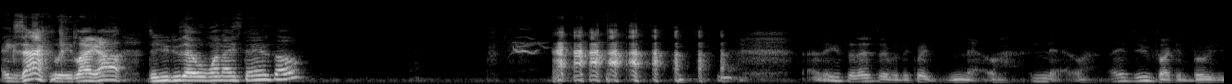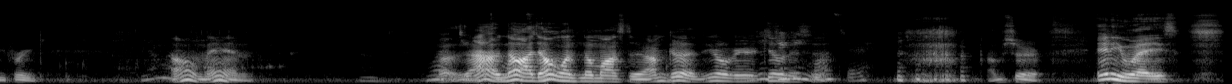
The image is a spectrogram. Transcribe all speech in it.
that. Exactly. Like, how do you do that with one night stands though? No. I think he said that shit with a quick no, no. Ain't you fucking bougie freak? No, Oh man, you I, no, I don't want no monster. I'm good. You're over You're here just killing this shit. monster. I'm sure. Anyways,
